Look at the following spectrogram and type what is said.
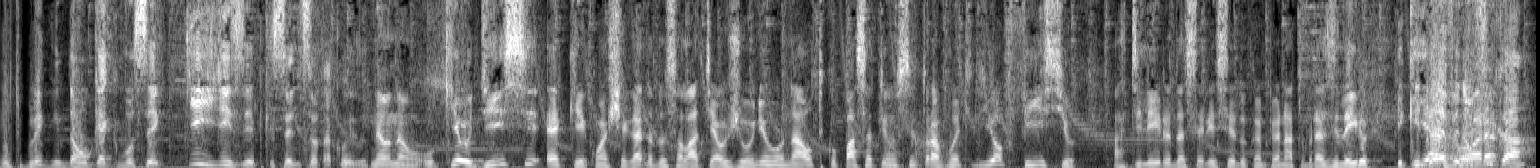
Explica então o que é que você quis dizer, porque você disse outra coisa. Não, não. O que eu disse é que com a chegada do Salatiel Júnior, o Náutico passa a ter um centroavante de ofício, artilheiro da Série C do Campeonato Brasileiro. E que deve não ficar.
